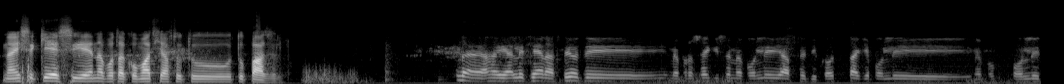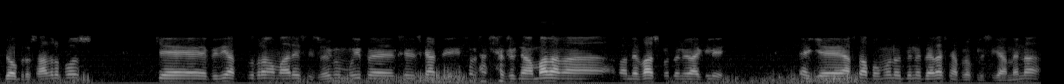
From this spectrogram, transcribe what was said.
να είσαι και εσύ ένα από τα κομμάτια αυτού του, του puzzle. Ναι, η αλήθεια είναι αυτή ότι με προσέγγισε με πολύ αυθεντικότητα και πολύ, με πολύ ντόμπρος άνθρωπος και επειδή αυτό το πράγμα μου αρέσει στη ζωή μου, μου είπε, ξέρεις κάτι, θέλω να φτιάξω μια ομάδα να, να ανεβάσουμε τον Ηρακλή. Ε, και αυτό από μόνο του είναι τεράστια πρόκληση για μένα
